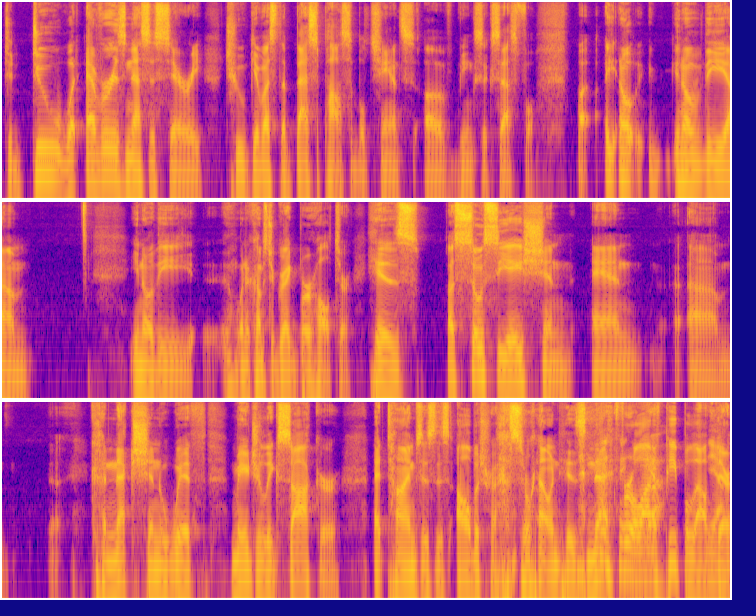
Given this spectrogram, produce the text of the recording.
to do whatever is necessary to give us the best possible chance of being successful. Uh, you know, you know the. Um, you know the when it comes to Greg Berhalter, his association and um, connection with Major League Soccer at times is this albatross around his neck for a lot Yeah. of people out Yeah. there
